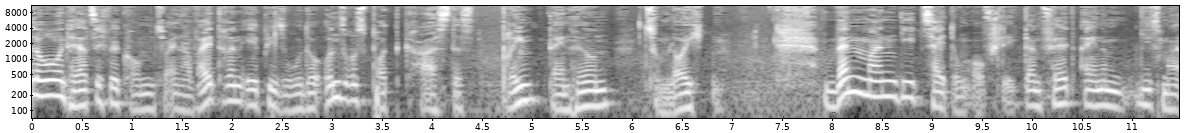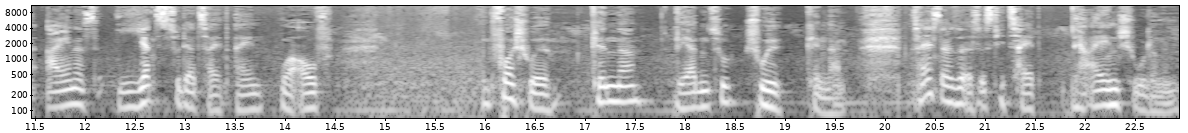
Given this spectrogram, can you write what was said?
Hallo und herzlich willkommen zu einer weiteren Episode unseres Podcastes Bring dein Hirn zum Leuchten. Wenn man die Zeitung aufschlägt, dann fällt einem diesmal eines jetzt zu der Zeit ein, Uhr auf. Vorschulkinder werden zu Schulkindern. Das heißt also, es ist die Zeit der Einschulungen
